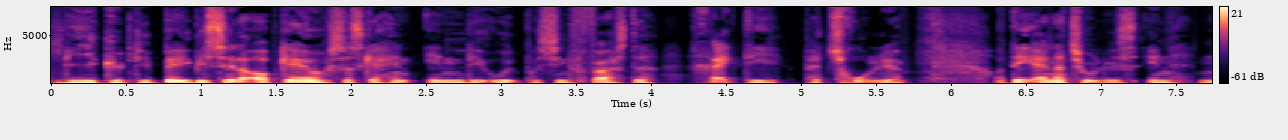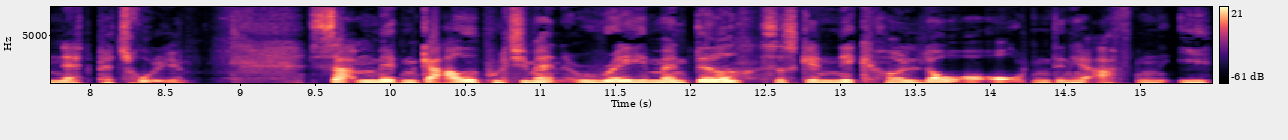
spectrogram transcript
ligegyldig babysitteropgave, så skal han endelig ud på sin første rigtige patrulje. Og det er naturligvis en natpatrulje. Sammen med den gavede politimand Ray Mandel, så skal Nick holde lov og orden den her aften i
